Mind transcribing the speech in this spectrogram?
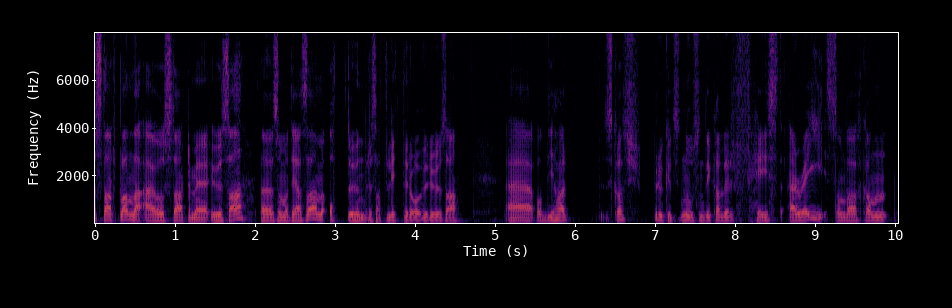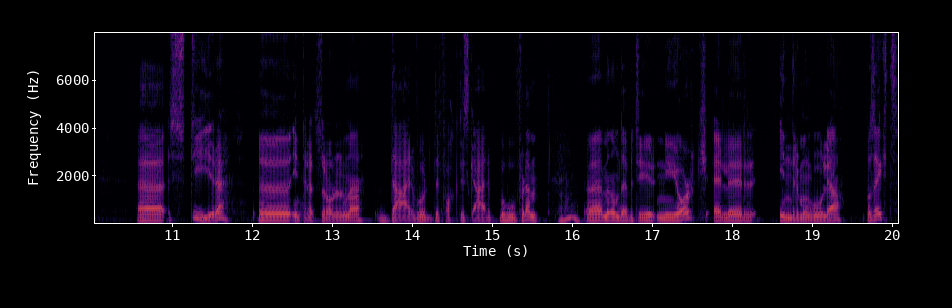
startplanen da, er jo å starte med USA, eh, som Mathias sa, med 800 satellitter over USA. Eh, og de har, skal bruke noe som de kaller Faced Array, som da kan styre internettstrålene der hvor det faktisk er behov for dem. Eh, men om det betyr New York eller Indre Mongolia på sikt,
